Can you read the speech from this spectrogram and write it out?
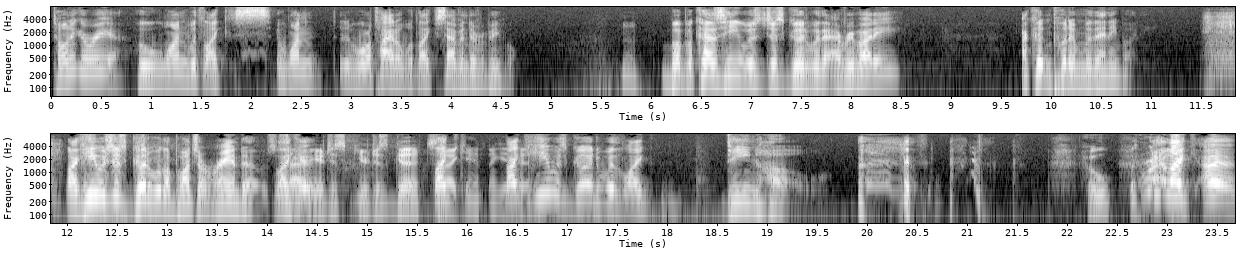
Tony Garea, who won with like won the world title with like seven different people, hmm. but because he was just good with everybody, I couldn't put him with anybody. Like he was just good with a bunch of randos. Like Sorry, it- you're just you're just good. So like I can't. I can't like do it. he was good with like Dean Ho. who? right, like uh,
